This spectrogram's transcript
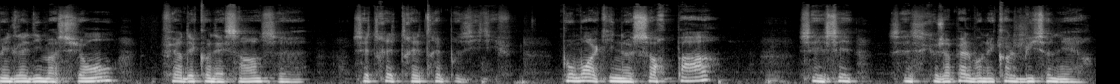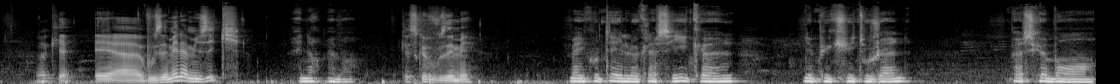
Mais de l'animation, faire des connaissances, euh, c'est très très très positif. Pour moi qui ne sors pas, c'est c'est- c'est ce que j'appelle mon école buissonnière, Ok. Et euh, vous aimez la musique? Énormément. Qu'est-ce que vous aimez? Mais écoutez, le classique, euh, depuis que je suis tout jeune, parce que bon,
